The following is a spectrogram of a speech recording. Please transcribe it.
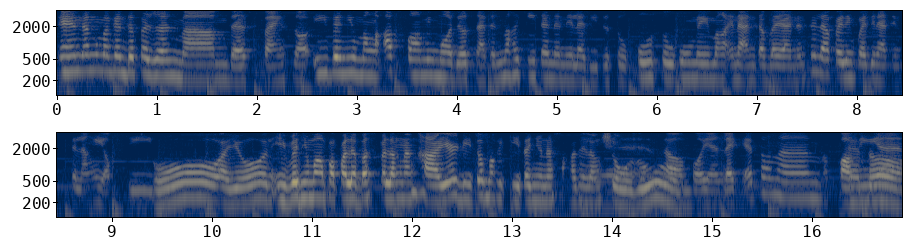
And ang maganda pa dyan, ma'am, best finds, no? even yung mga upcoming models natin, makikita na nila dito. So, also, kung may mga inaantabayanan sila, pwedeng pwede natin silang i-update. Oh, ayun. Even yung mga papalabas pa lang ng hire dito, makikita nyo na sa kanilang showroom. So, po yan. Like, ito, ma'am, upcoming Eto. yan.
